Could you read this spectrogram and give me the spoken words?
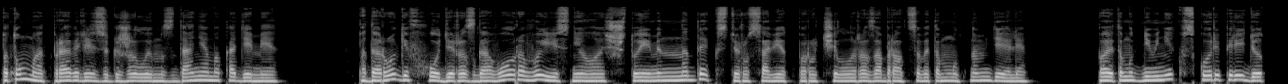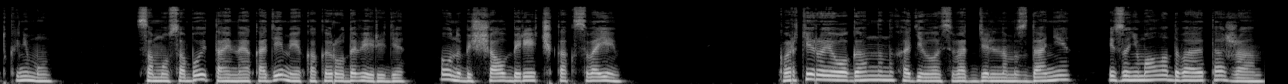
Потом мы отправились к жилым зданиям Академии. По дороге в ходе разговора выяснилось, что именно Декстеру совет поручил разобраться в этом мутном деле. Поэтому дневник вскоре перейдет к нему. Само собой, тайная академия, как и рода Вериди, он обещал беречь как свои. Квартира Иоганна находилась в отдельном здании и занимала два этажа.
